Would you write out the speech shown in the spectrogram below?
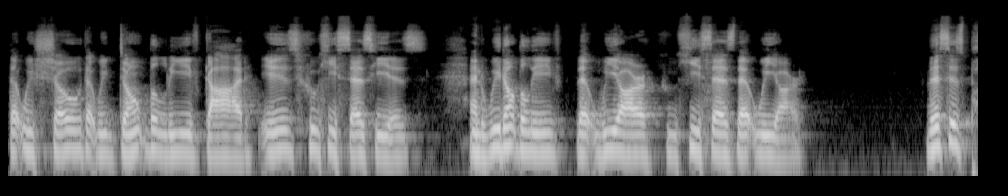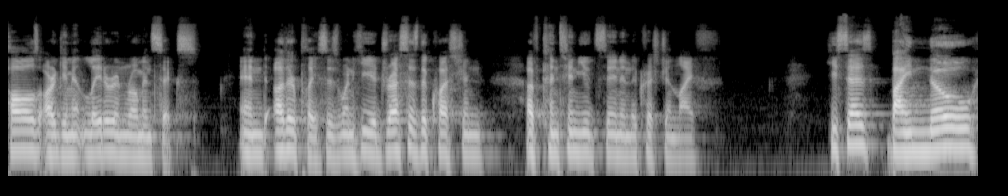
that we show that we don't believe God is who he says he is, and we don't believe that we are who he says that we are. This is Paul's argument later in Romans 6 and other places when he addresses the question of continued sin in the Christian life. He says, by no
